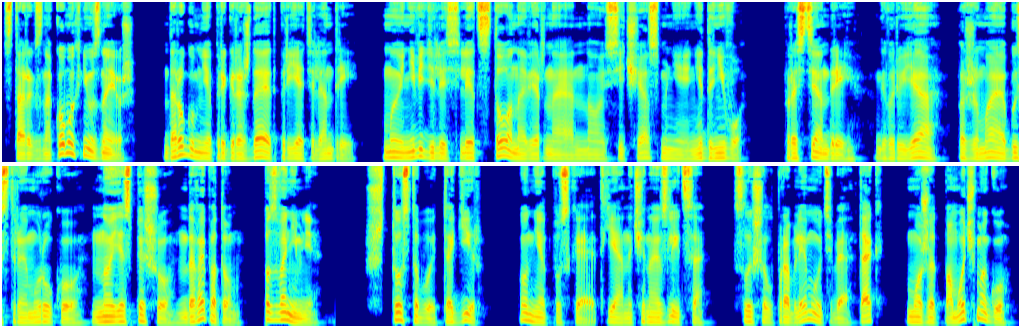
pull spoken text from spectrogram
Старых знакомых не узнаешь? Дорогу мне преграждает приятель Андрей. Мы не виделись лет сто, наверное, но сейчас мне не до него. «Прости, Андрей», — говорю я, пожимая быстро ему руку, «но я спешу. Давай потом. Позвони мне». «Что с тобой, Тагир?» Он не отпускает. Я начинаю злиться. «Слышал, проблемы у тебя, так? Может, помочь могу?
